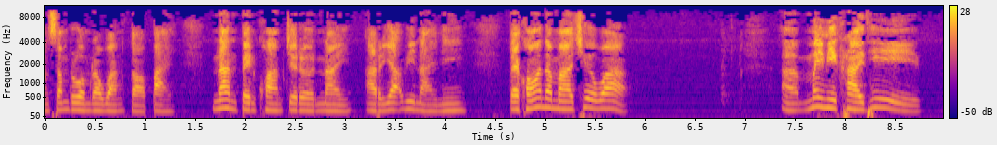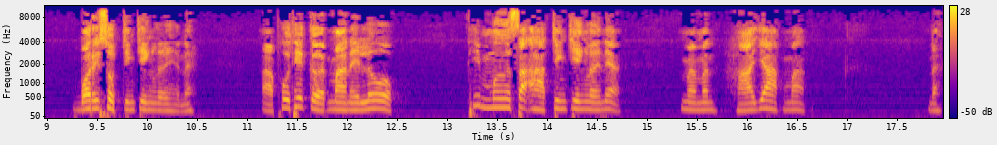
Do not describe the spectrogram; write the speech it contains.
รสำรวมระวังต่อไป นั่นเป็นความเจริญในอริยวินัยนี้ แต่ของอาตมาเชื่อว่า ไม่มีใครที่บริสุทธิ์จริง ๆ เลยเห็นไหมผู้ที่เกิดมาในโลก ที่มือสะอาดจริง ๆ เลยเนี่ย มันมันหายากมากนะ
